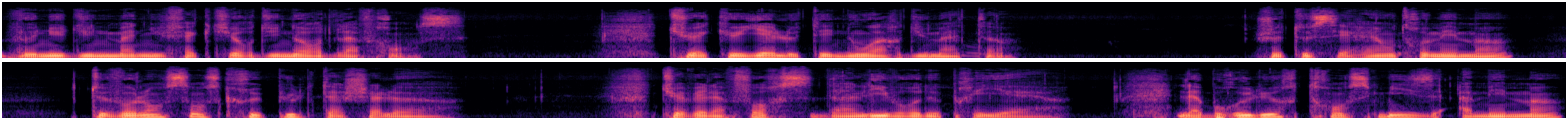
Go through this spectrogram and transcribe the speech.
venu d'une manufacture du nord de la France. Tu accueillais le thé noir du matin. Je te serrais entre mes mains, te volant sans scrupule ta chaleur. Tu avais la force d'un livre de prière, La brûlure transmise à mes mains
